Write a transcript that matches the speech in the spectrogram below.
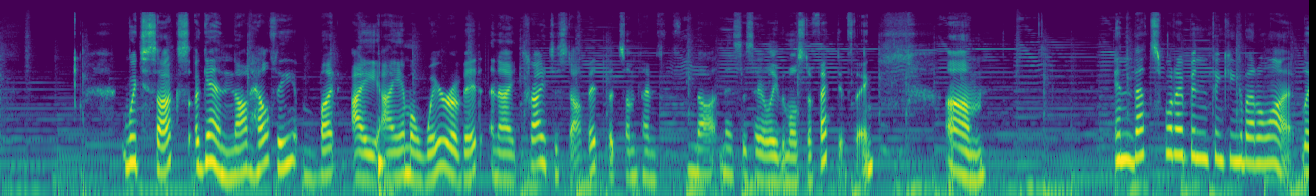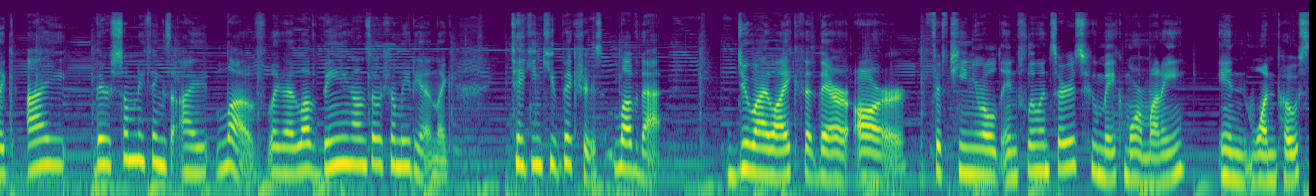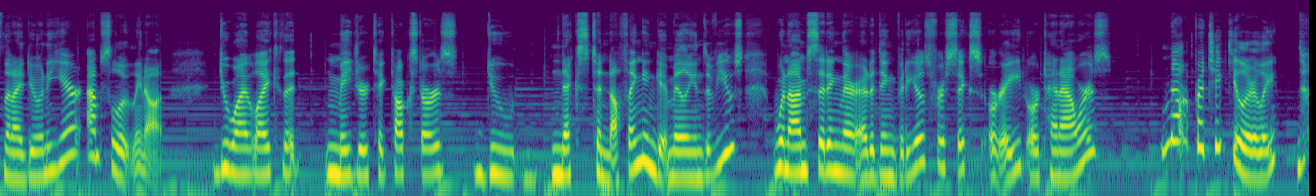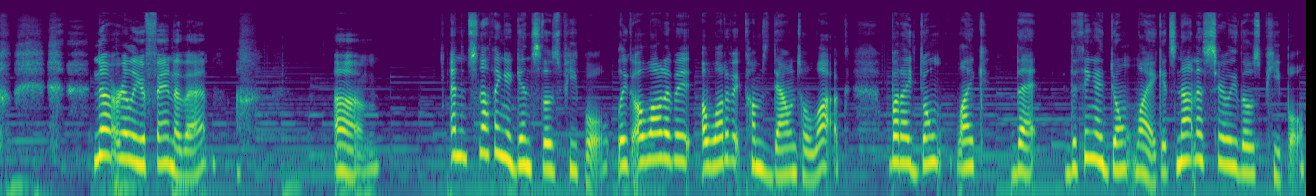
which sucks. Again, not healthy, but I I am aware of it, and I try to stop it, but sometimes not necessarily the most effective thing. Um, and that's what I've been thinking about a lot. Like I there's so many things I love. Like I love being on social media and like taking cute pictures. Love that. Do I like that there are 15-year-old influencers who make more money in one post than I do in a year? Absolutely not. Do I like that major TikTok stars do next to nothing and get millions of views when I'm sitting there editing videos for 6 or 8 or 10 hours? Not particularly. Not really a fan of that. Um and it's nothing against those people. Like a lot of it a lot of it comes down to luck, but I don't like that the thing I don't like, it's not necessarily those people.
